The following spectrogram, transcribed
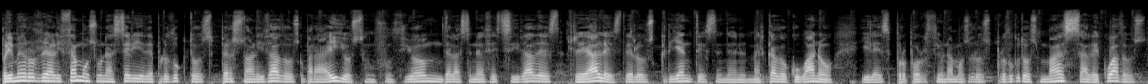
Primero realizamos una serie de productos personalizados para ellos en función de las necesidades reales de los clientes en el mercado cubano y les proporcionamos los productos más adecuados.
